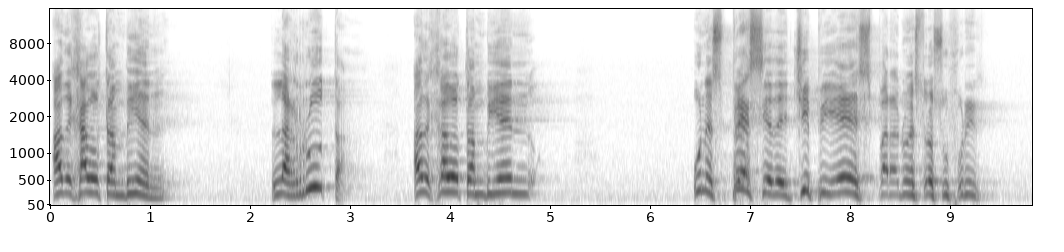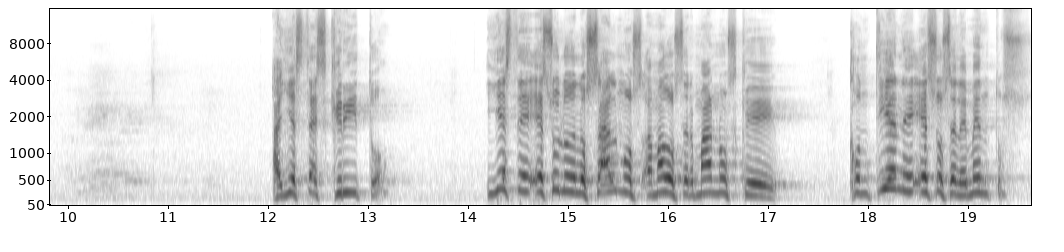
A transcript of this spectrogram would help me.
ha dejado también la ruta, ha dejado también una especie de GPS para nuestro sufrir. Ahí está escrito. Y este es uno de los salmos, amados hermanos, que contiene esos elementos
